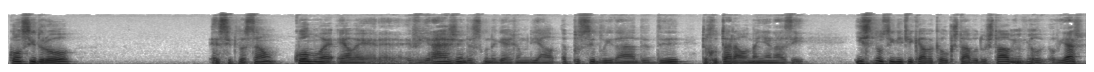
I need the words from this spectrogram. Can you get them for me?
considerou a situação como é, ela era. A viragem da Segunda Guerra Mundial, a possibilidade de derrotar a Alemanha nazi. Isso não significava que ele gostava do Stalin. Uhum. Ele, aliás,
